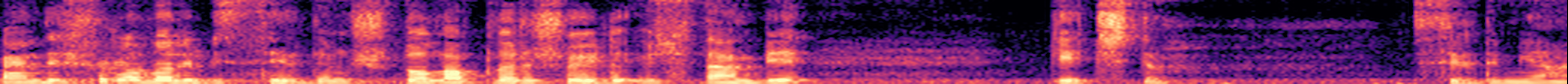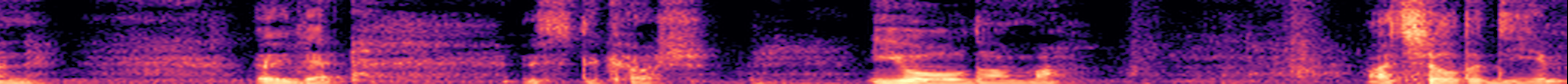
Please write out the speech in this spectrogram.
Ben de şuraları bir sildim. Şu dolapları şöyle üstten bir geçtim. Sildim yani. Öyle üstü kör. İyi oldu ama. Açıldı diyeyim.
